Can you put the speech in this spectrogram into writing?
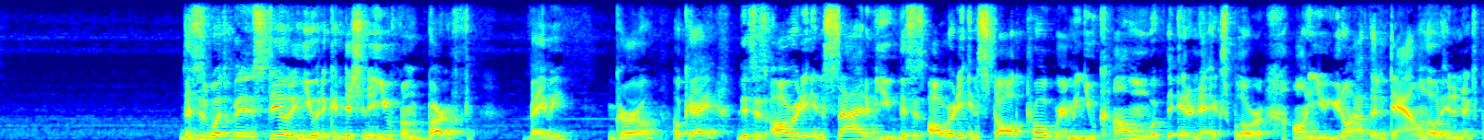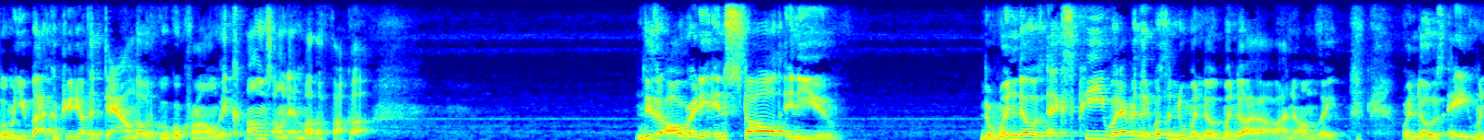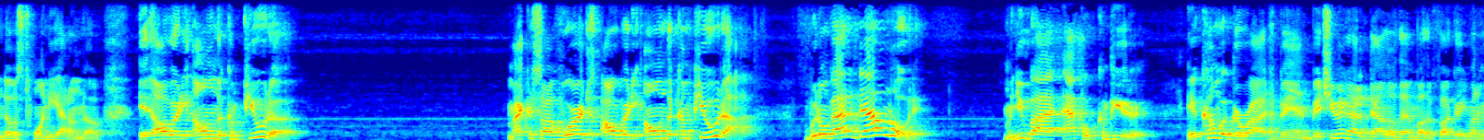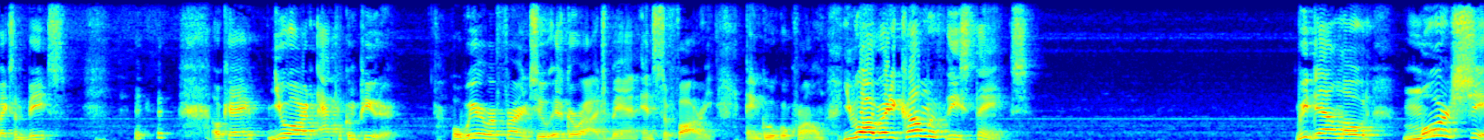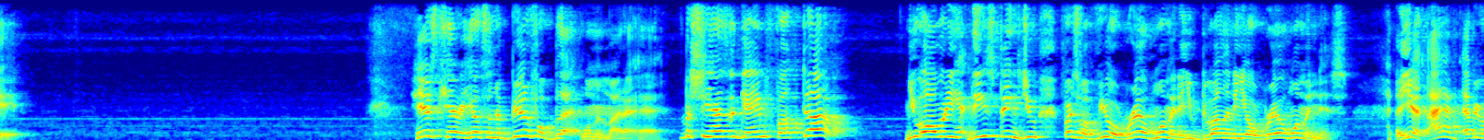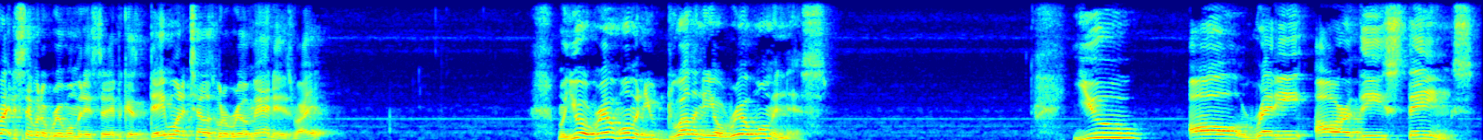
This is what's been instilled in you and conditioned in you from birth, baby girl, okay? This is already inside of you. This is already installed programming. You come with the Internet Explorer on you. You don't have to download Internet Explorer. When you buy a computer, you have to download Google Chrome. It comes on that motherfucker. These are already installed in you. The Windows XP, whatever the what's the new Windows? Windows oh, I know I'm late. Windows 8, Windows 20, I don't know. It already on the computer. Microsoft Word is already on the computer. We don't gotta download it. When you buy an Apple computer, it come with GarageBand, bitch. You ain't gotta download that motherfucker. You wanna make some beats? okay? You are an Apple computer. What we are referring to is GarageBand and Safari and Google Chrome. You already come with these things. We download more shit Here's Keri Hilson, a beautiful black woman, might I add. But she has the game fucked up. You already have these things. You first of all, if you're a real woman and you dwelling in your real womanness, and yes, I have every right to say what a real woman is today because they want to tell us what a real man is, right? When you're a real woman, you dwelling in your real womanness. You already are these things.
